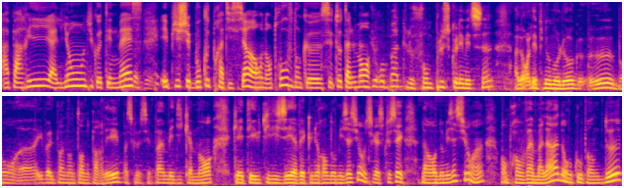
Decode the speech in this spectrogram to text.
à Paris, à Lyon, du côté de Metz. Et puis chez beaucoup de praticiens, on en trouve. Donc euh, c'est totalement. Les naturopathes le font plus que les médecins. Alors les pneumologues, eux, bon, ils veulent pas en entendre parler parce que c'est pas un médicament qui a été utilisé avec une randomisation. Qu'est-ce que c'est la randomisation hein? On prend 20 malades, on coupe en deux.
